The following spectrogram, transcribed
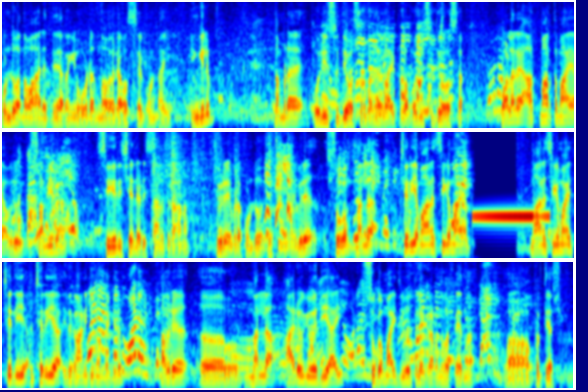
കൊണ്ടുവന്ന വാഹനത്തിൽ ഇറങ്ങി ഓടുന്ന ഒരവസ്ഥയൊക്കെ ഉണ്ടായി. എങ്കിലും നമ്മുടെ പോലീസ് ഉദ്യോഗസ്ഥർ വനിതകളായിട്ടുള്ള പോലീസ് ഉദ്യോഗസ്ഥർ വളരെ ആത്മാർത്ഥമായ ഒരു സമീപനം സ്വീകരിച്ചതിന്റെ അടിസ്ഥാനത്തിലാണ് ഇവരെ ഇവിടെ കൊണ്ടു എത്തിക്കുന്നത്. ഇവർ സുഖം നല്ല ചെറിയ മാനസികമായ മാനസികമായ ചെറിയ ചെറിയ ഇത് കാണിക്കുന്നുണ്ടെങ്കിലും അവർ നല്ല ആരോഗ്യവതിയായി സുഖമായി ജീവിതത്തിലേക്ക് കടന്നു വരട്ടെ എന്ന് പ്രത്യാശിക്കുന്നു.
